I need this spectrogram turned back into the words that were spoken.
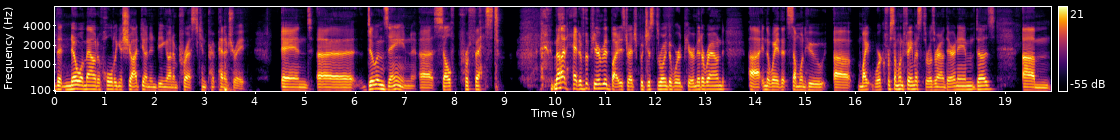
that no amount of holding a shotgun and being unimpressed can p- penetrate. And uh, Dylan Zane, uh, self-professed, not head of the pyramid by any stretch, but just throwing the word pyramid around uh, in the way that someone who uh, might work for someone famous throws around their name does. Um,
